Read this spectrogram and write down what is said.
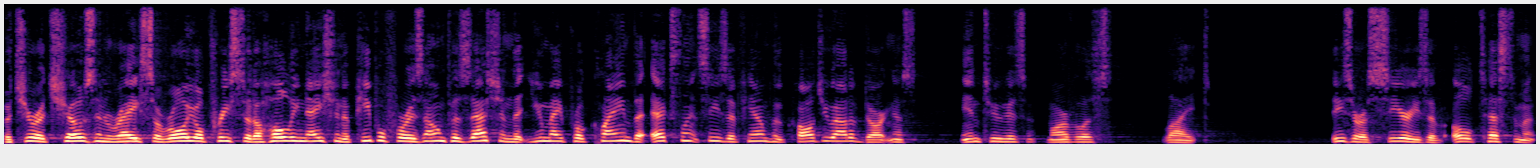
But you're a chosen race, a royal priesthood, a holy nation, a people for his own possession, that you may proclaim the excellencies of him who called you out of darkness into his marvelous light. These are a series of Old Testament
